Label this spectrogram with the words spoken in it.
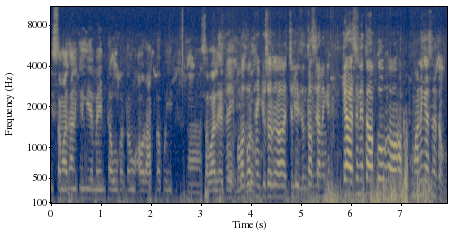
इस समाधान के लिए मैं इनका वो करता हूँ और आपका कोई अ, सवाल है तो बहुत बहुत थैंक यू सर चलिए जनता से जानेंगे। क्या ऐसे नेता आपको आप लोग मानेंगे ऐसे नेता को?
